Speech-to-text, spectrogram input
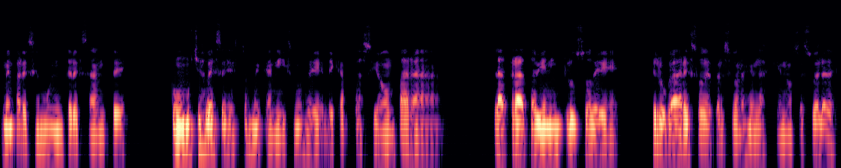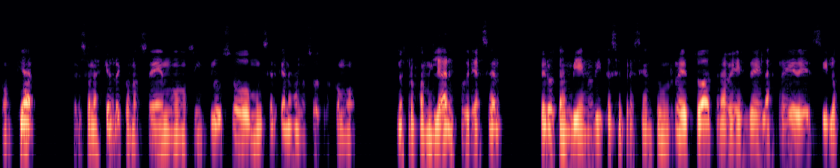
me parece muy interesante como muchas veces estos mecanismos de, de captación para la trata vienen incluso de, de lugares o de personas en las que no se suele desconfiar, personas que reconocemos, incluso muy cercanas a nosotros, como nuestros familiares podría ser, pero también ahorita se presenta un reto a través de las redes y los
